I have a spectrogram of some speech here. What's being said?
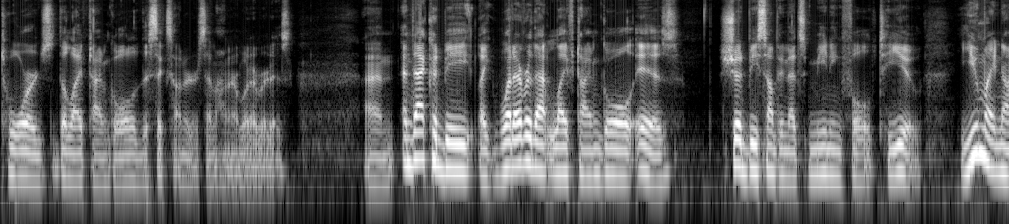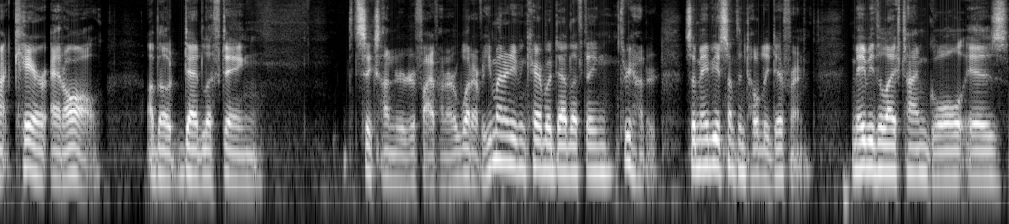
towards the lifetime goal of the 600 or 700 or whatever it is um, and that could be like whatever that lifetime goal is, should be something that's meaningful to you. You might not care at all about deadlifting 600 or 500 or whatever. You might not even care about deadlifting 300. So maybe it's something totally different. Maybe the lifetime goal is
